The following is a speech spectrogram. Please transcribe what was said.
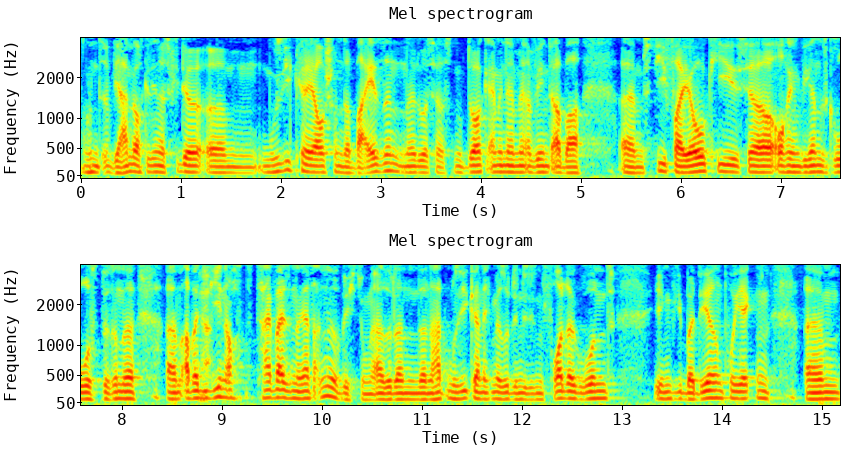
und wir haben ja auch gesehen, dass viele ähm, Musiker ja auch schon dabei sind. Ne? Du hast ja Snoop Dogg, Eminem erwähnt, aber ähm, Steve Aoki ist ja auch irgendwie ganz groß drin. Ähm, aber ja. die gehen auch teilweise in eine ganz andere Richtung. Also dann, dann hat Musik gar nicht mehr so den, diesen Vordergrund irgendwie bei deren Projekten. Ähm,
